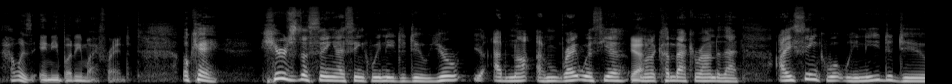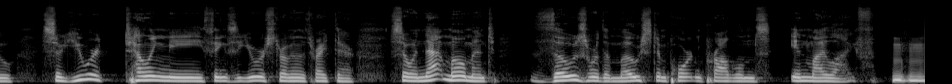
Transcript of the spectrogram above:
how is anybody my friend? Okay, here's the thing I think we need to do. You're I'm not I'm right with you. Yeah. I'm going to come back around to that. I think what we need to do so you were telling me things that you were struggling with right there. So in that moment, those were the most important problems in my life. Mm-hmm.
